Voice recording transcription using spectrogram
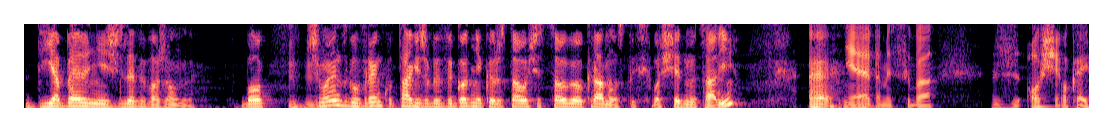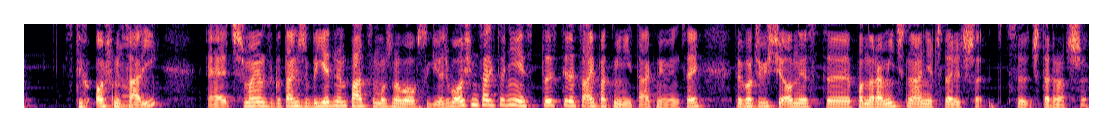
diabelnie źle wyważony. Bo trzymając go w ręku tak, żeby wygodnie korzystało się z całego ekranu, z tych chyba 7 cali, e, Nie, tam jest chyba z 8. Okej. Z tych 8 cali, e, trzymając go tak, żeby jednym palcem można było obsługiwać, bo 8 cali to nie jest, to jest tyle co iPad mini, tak, mniej więcej. Tylko oczywiście on jest e, panoramiczny, a nie 4, 4 na 3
